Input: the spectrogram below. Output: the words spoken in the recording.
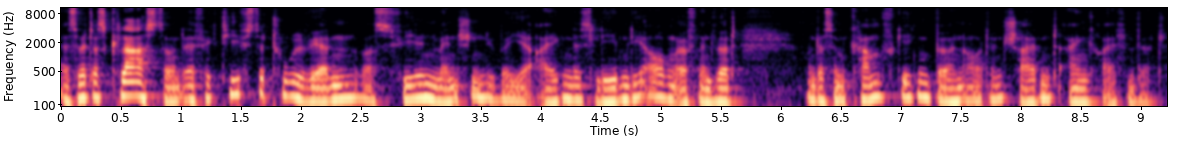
Es wird das klarste und effektivste Tool werden, was vielen Menschen über ihr eigenes Leben die Augen öffnen wird und das im Kampf gegen Burnout entscheidend eingreifen wird.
